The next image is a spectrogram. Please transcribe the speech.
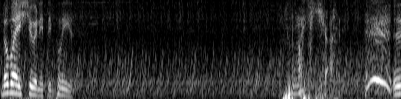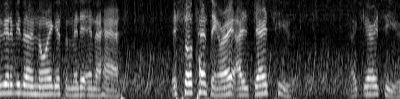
Nobody shoot anything, please. oh my god this is gonna be the annoyingest minute and a half. It's so tempting, right? I guarantee you. I guarantee you.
